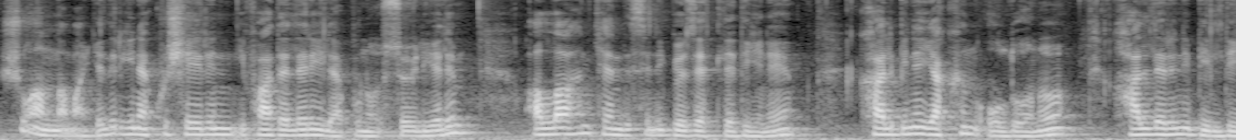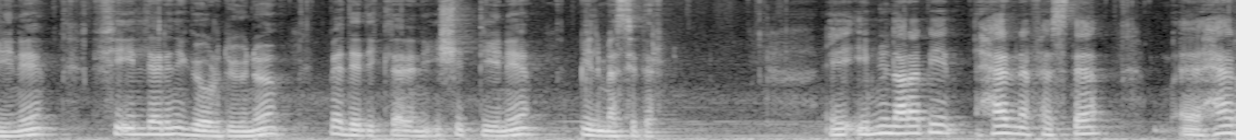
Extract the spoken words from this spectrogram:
şu anlama gelir. Yine Kuşeyr'in ifadeleriyle bunu söyleyelim. Allah'ın kendisini gözetlediğini, kalbine yakın olduğunu, hallerini bildiğini, fiillerini gördüğünü ve dediklerini işittiğini bilmesidir. E, İbnül Arabi her nefeste, e, her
